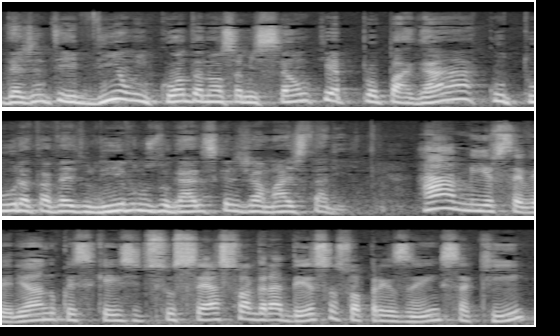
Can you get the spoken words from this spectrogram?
de a gente vir ao encontro da nossa missão, que é propagar a cultura através do livro nos lugares que ele jamais estaria. Ramir Severiano, com esse case de sucesso, agradeço a sua presença aqui.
